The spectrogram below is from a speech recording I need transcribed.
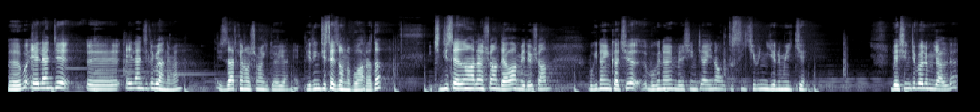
Eee, bu eğlence eee, eğlenceli bir anime. İzlerken hoşuma gidiyor yani. Birinci sezonu bu arada. İkinci sezon halen şu an devam ediyor. Şu an bugün ayın kaçı? Bugün ayın 5. ayın 6'sı 2022. 5. bölüm geldi.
